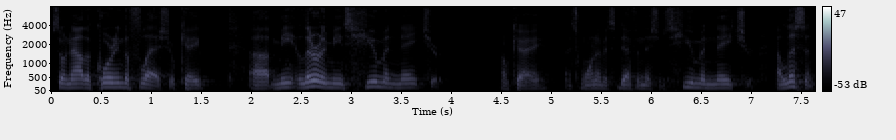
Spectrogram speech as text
So now, according to the flesh, okay, uh, mean, literally means human nature. Okay? That's one of its definitions human nature. Now, listen,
